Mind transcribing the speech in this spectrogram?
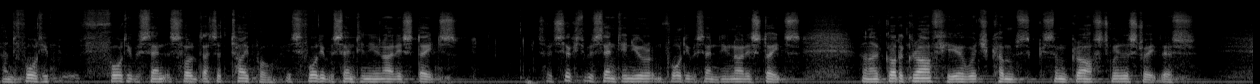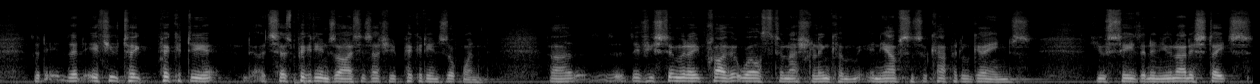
And 40, 40%, sorry, that's a typo, it's 40% in the United States. So it's 60% in Europe and 40% in the United States. And I've got a graph here which comes, some graphs to illustrate this. That, that if you take Piketty, it says Piketty and Saez, it's actually Piketty and Zucman. Uh, if you simulate private wealth to national income in the absence of capital gains, you see that in the United States,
